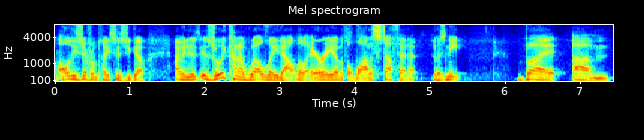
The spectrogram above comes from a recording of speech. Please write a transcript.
all these different places you go. I mean, it, it was really kind of well laid out little area with a lot of stuff in it. It was neat. But um,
